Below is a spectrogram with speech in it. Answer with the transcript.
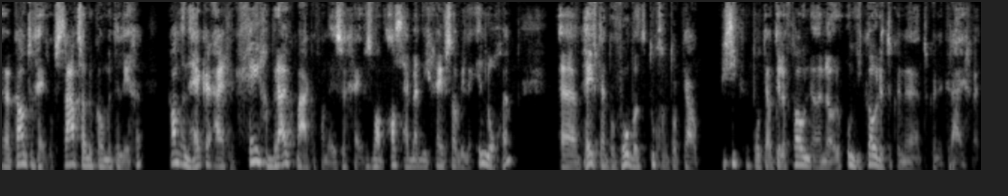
accountgegevens op straat zouden komen te liggen, kan een hacker eigenlijk geen gebruik maken van deze gegevens. Want als hij met die gegevens zou willen inloggen, uh, heeft hij bijvoorbeeld toegang tot jouw fysiek, tot jouw telefoon uh, nodig om die code te kunnen, te kunnen krijgen.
